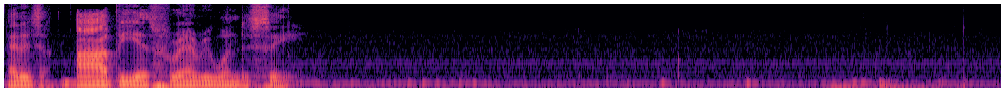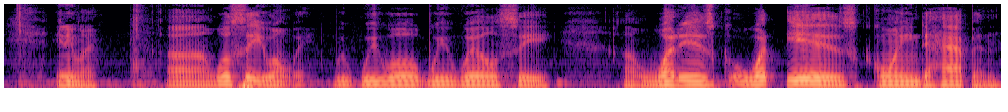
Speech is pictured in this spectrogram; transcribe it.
that it's obvious for everyone to see. Anyway, uh, we'll see, won't we? We, we will we will see uh, what is what is going to happen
